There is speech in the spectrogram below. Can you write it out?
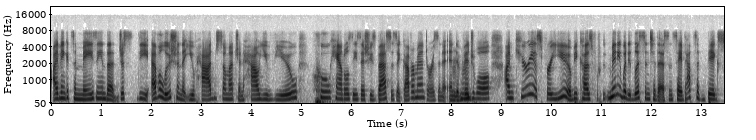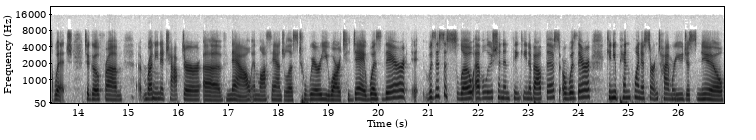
I think it's amazing that just the evolution that you've had so much and how you view who handles these issues best. Is it government or is it an mm-hmm. individual? Mm-hmm. I'm curious for you because many would listen to this and say that's a big switch to go from running a chapter of now in Los Angeles to where you are today. Was there was this a slow evolution in thinking about this or was there can you pinpoint a certain time where you just knew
